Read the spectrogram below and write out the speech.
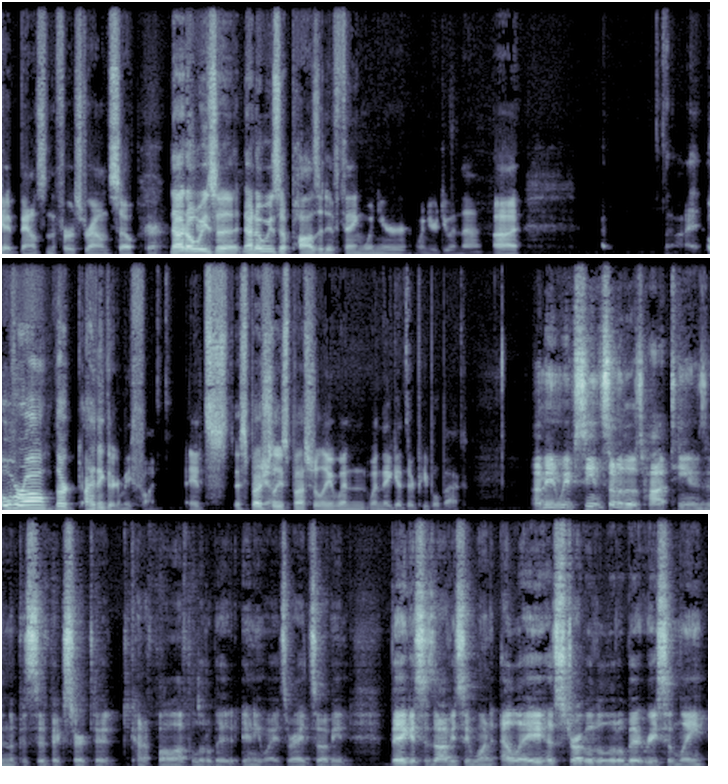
get bounced in the first round. So Sure. not always a not always a positive thing when you're when you're doing that. Uh, overall, they're I think they're gonna be fine. It's especially especially when when they get their people back. I mean, we've seen some of those hot teams in the Pacific start to kind of fall off a little bit, anyways, right? So I mean, Vegas is obviously one. LA has struggled a little bit recently.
